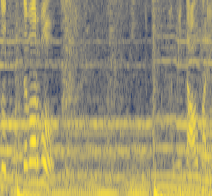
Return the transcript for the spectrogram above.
আদৌ ধরতে পারব আমি তাও পারি।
